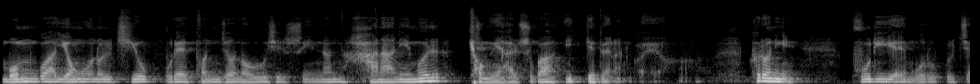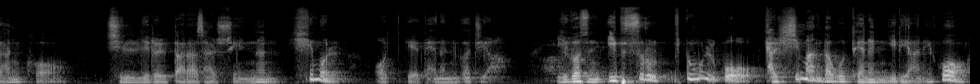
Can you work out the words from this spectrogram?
몸과 영혼을 지옥불에 던져 넣으실 수 있는 하나님을 경외할 수가 있게 되는 거예요. 그러니 불의에 무릎 꿇지 않고 진리를 따라 살 수 있는 힘을 얻게 되는 거지요. 이것은 입술을 깨물고 결심한다고 되는 일이 아니고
